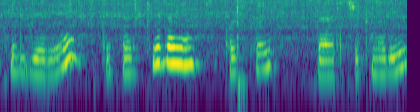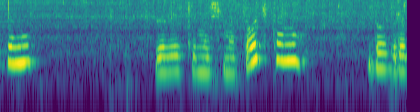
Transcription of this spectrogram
сельдерей. Тепер кидаємо ось цей перчик нарізаний великими шматочками. Добре,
